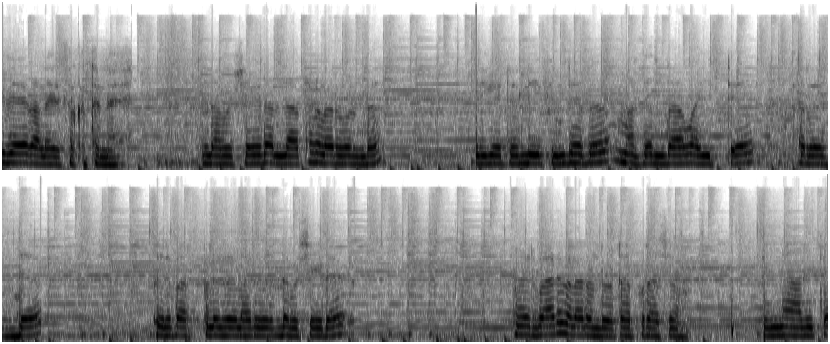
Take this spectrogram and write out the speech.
ഇതേ കളേഴ്സൊക്കെ തന്നെ. ഡബിൾ ഷെയ്ഡ് അല്ലാത്ത കളറുകളുണ്ട് ഇരിഗേറ്റഡ് ലീഫിന്റേത് മജന്ത വൈറ്റ് റെഡ് ഒരു പർപ്പിൾ കളർ ഡബിൾ ഷെയ്ഡ് ഒരുപാട് കളറുണ്ട് കേട്ടോ ഇപ്രാവശ്യം. പിന്നെ ആദ്യത്തെ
